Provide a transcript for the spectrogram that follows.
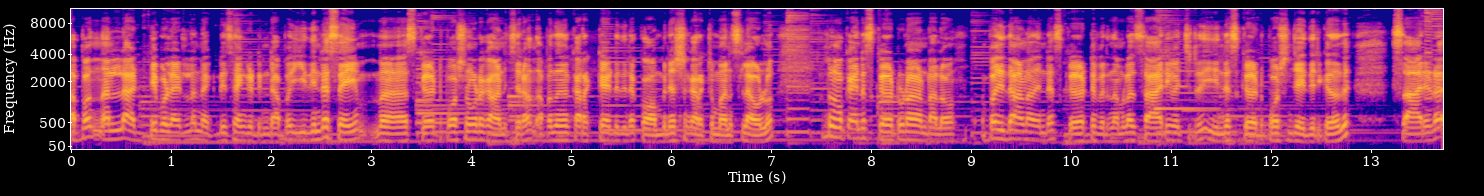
അപ്പം നല്ല അടിപൊളിയായിട്ടുള്ള നെക്ക് ഡിസൈൻ കിട്ടിയിട്ടുണ്ട്. അപ്പോൾ ഇതിന്റെ സെയിം സ്കേർട്ട് പോർഷൻ കൂടെ കാണിച്ചു തരാം. അപ്പോൾ നിങ്ങൾക്ക് കറക്റ്റായിട്ട് ഇതിന്റെ കോമ്പിനേഷൻ കറക്റ്റ് മനസ്സിലാവുള്ളൂ. അപ്പോൾ നമുക്ക് അതിന്റെ സ്കേർട്ട് കൂടെ കണ്ടാലോ? അപ്പോൾ ഇതാണ് അതിന്റെ സ്കേർട്ട് വരുന്നത്. നമ്മൾ സാരി വെച്ചിട്ട് ഇതിന്റെ സ്കേർട്ട് പോർഷൻ ചെയ്തിരിക്കുന്നത്. സാരിയുടെ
